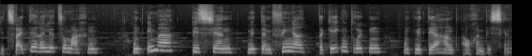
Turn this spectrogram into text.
die zweite Rille zu machen und immer ein bisschen mit dem Finger dagegen drücken und mit der Hand auch ein bisschen.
